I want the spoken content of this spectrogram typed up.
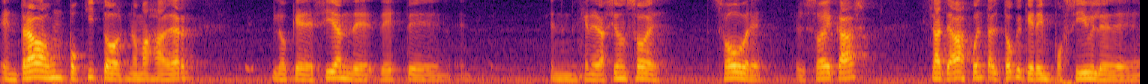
entrabas un poquito nomás a ver lo que decían de, de este en generación Zoe sobre el Zoe Cash, ya te dabas cuenta el toque que era imposible de,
